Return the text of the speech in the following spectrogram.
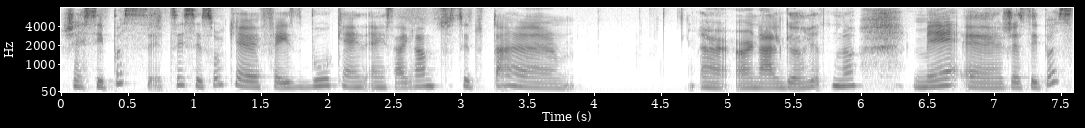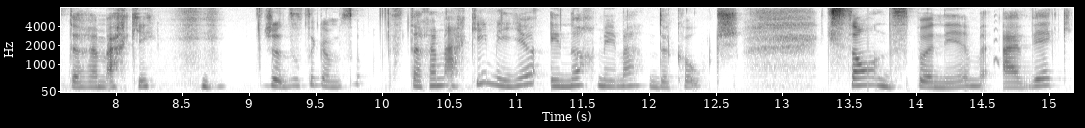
Je sais pas si. Tu sais, c'est sûr que Facebook, Instagram, tout c'est tout le temps un, algorithme, là. Mais euh, je sais pas si tu as remarqué. je veux dire ça comme ça. Si tu as remarqué, mais il y a énormément de coachs qui sont disponibles avec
